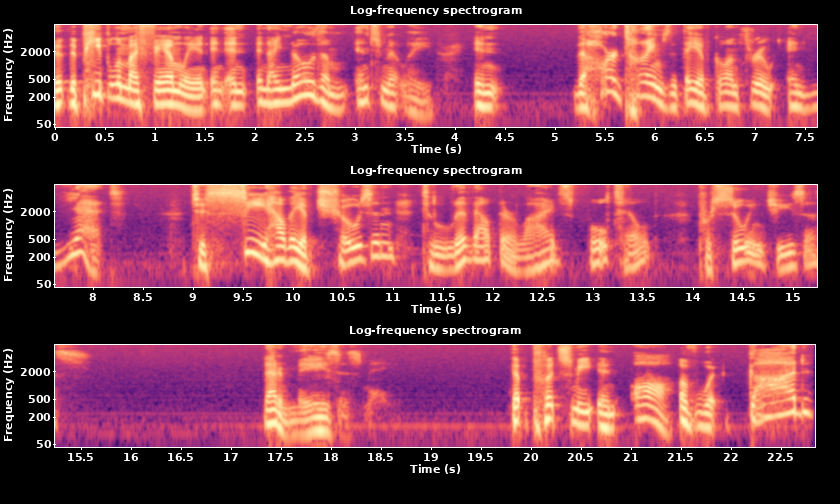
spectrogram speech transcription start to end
the, the people in my family, and, and, and, and I know them intimately, in the hard times that they have gone through, and yet to see how they have chosen to live out their lives full tilt, pursuing Jesus, that amazes me. That puts me in awe of what God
